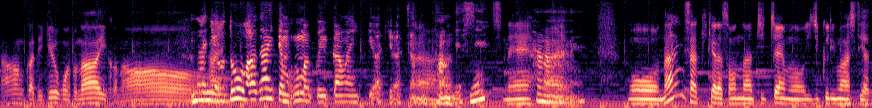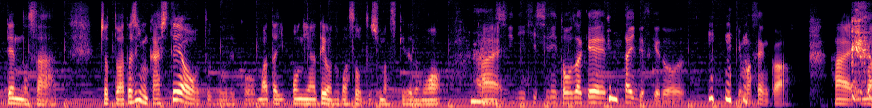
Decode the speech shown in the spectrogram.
なんかできることないかな何をどうあがいてもうまくいかないっていうアキラちゃんのターンですねそう。ですね。ははい。い。もう、何さっきからそんなちっちゃいものをいじくり回してやってんのさ。ちょっと私にも貸してよということで、こう、また一本木が手を伸ばそうとしますけれども。はい必死に必死に遠ざけたいんですけど、できませんか？はい。ま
